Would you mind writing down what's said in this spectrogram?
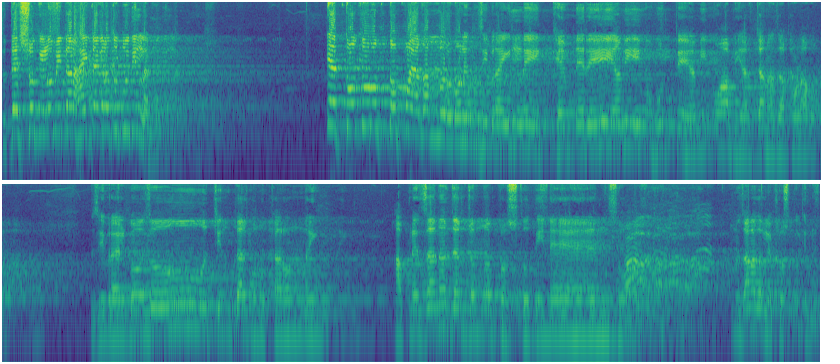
তো দেড়শো কিলোমিটার হাইটা গেলে তো দুই দিন লাগবে এত দূরত্ব পয়গাম্বর বলেন, জিব্রাইল রে, কেমনে রে আমি এই মুহূর্তে আমি মুআবিয়ার জানাজা পড়াবো? জিব্রাইল গজো চিন্তার কোনো কারণ নাই। আপনি জানাজার জন্য প্রস্তুতি নেন। জানাজার প্রস্তুতি নেন।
